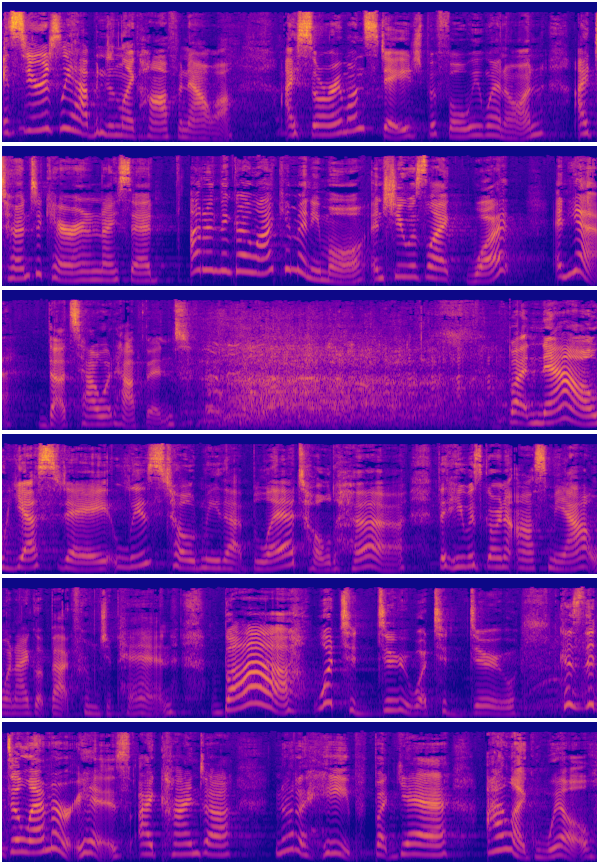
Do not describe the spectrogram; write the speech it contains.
It seriously happened in like half an hour. I saw him on stage before we went on. I turned to Karen and I said, I don't think I like him anymore. And she was like, What? And yeah, that's how it happened. But now, yesterday, Liz told me that Blair told her that he was going to ask me out when I got back from Japan. Bah, what to do, what to do. Because the dilemma is, I kinda, not a heap, but yeah, I like Will.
